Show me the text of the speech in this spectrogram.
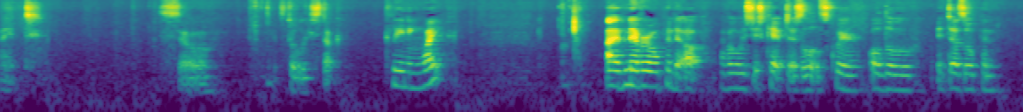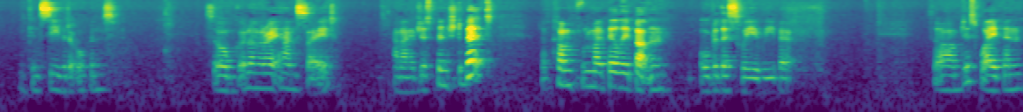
right. So it's totally stuck. Cleaning wipe. I've never opened it up. I've always just kept it as a little square, although it does open. You can see that it opens. So I'm going on the right hand side and I have just pinched a bit. I've come from my belly button over this way a wee bit. So I'm just wiping.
